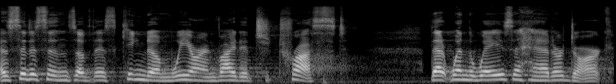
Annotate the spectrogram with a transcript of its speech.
As citizens of this kingdom, we are invited to trust that when the ways ahead are dark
